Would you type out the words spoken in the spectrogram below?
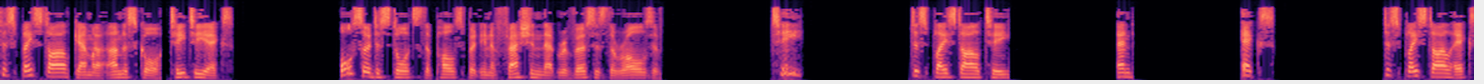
display style gamma underscore TTX also distorts the pulse but in a fashion that reverses the roles of T display style T and X display style X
